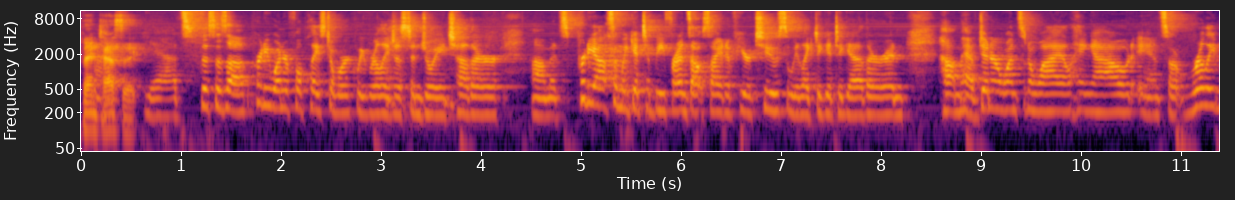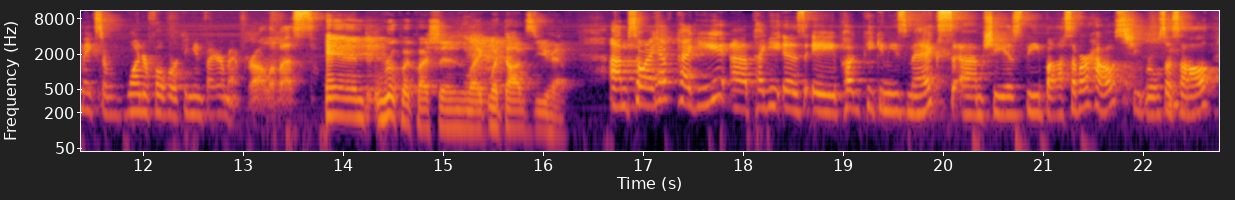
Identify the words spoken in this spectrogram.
Fantastic. Yeah, it's this is a pretty wonderful place to work. We really just enjoy each other. Um, it's pretty awesome. We get to be friends outside of here too, so we like to get together and um, have dinner once in a while, hang out, and so it really makes a wonderful working environment for all of us. And real quick question: like, what dogs do you have? Um, so I have Peggy. Uh, Peggy is a pug Pekingese mix. Um, she is the boss of our house. She rules us all.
